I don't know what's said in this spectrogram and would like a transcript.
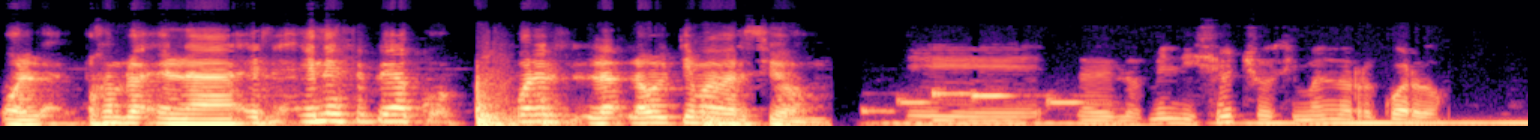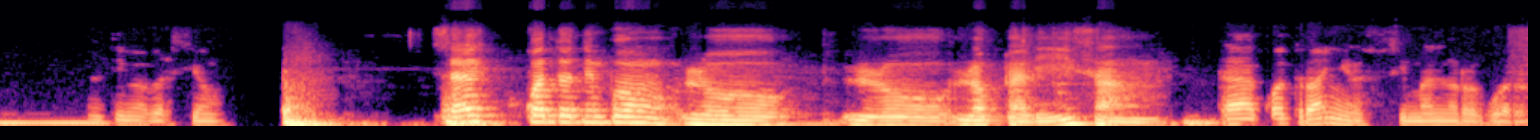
O, por ejemplo, en la NFPA, ¿cuál es la, última versión? Eh, la del 2018, si mal no recuerdo, última versión. ¿Sabes cuánto tiempo lo, lo, actualizan? Cada cuatro años, si mal no recuerdo.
